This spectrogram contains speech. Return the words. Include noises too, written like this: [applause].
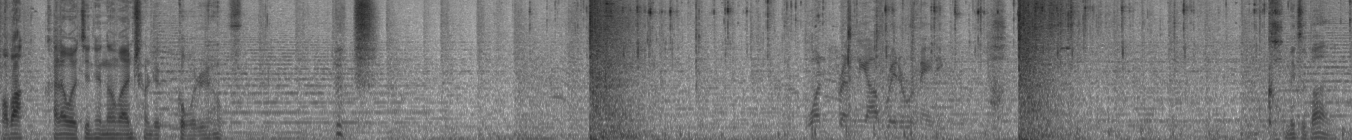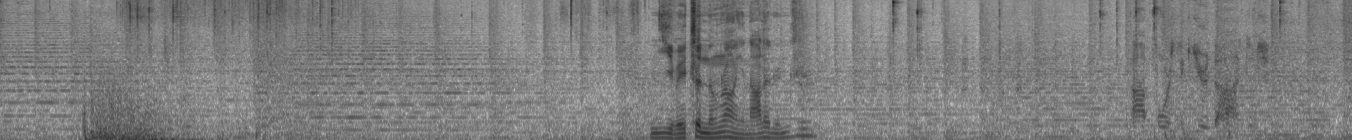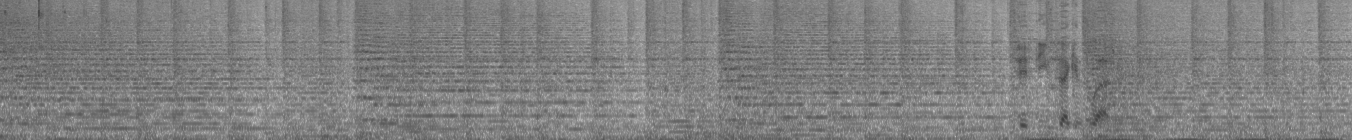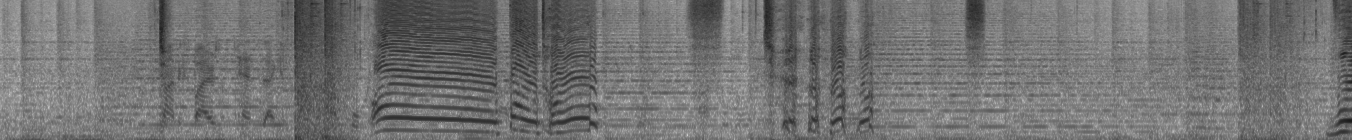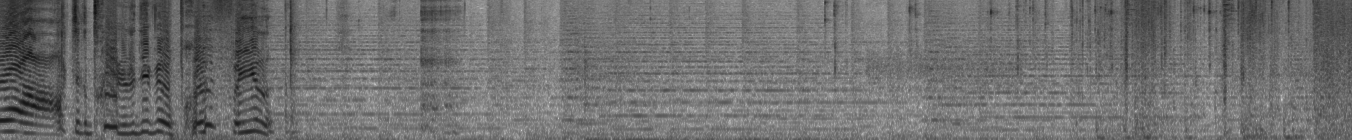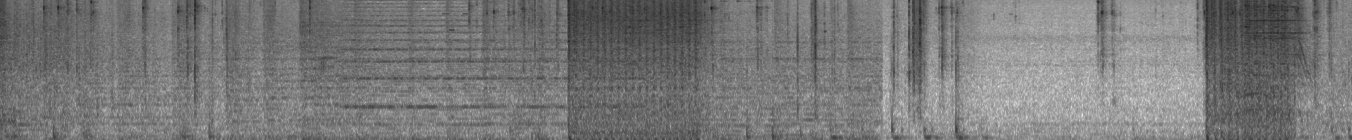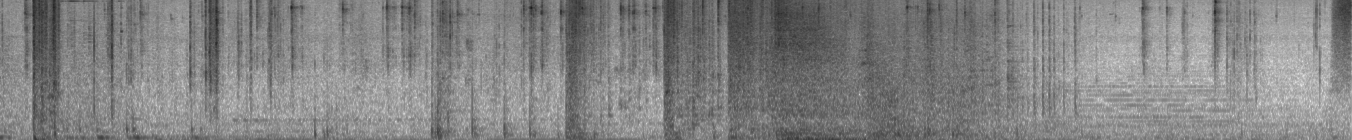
好吧，看来我今天能完成这个狗任务。One friendly operator remaining. 靠，没子弹了。你以为朕能让你拿了人质？OpFor secured the hostage. Fifteen seconds left. Time expires in ten seconds. Oh, 爆头！[laughs] [laughs] 哇，这个腿直接被我喷飞了。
